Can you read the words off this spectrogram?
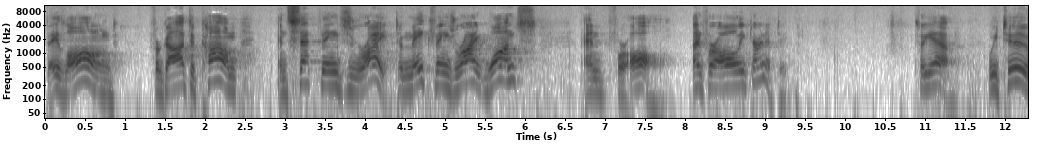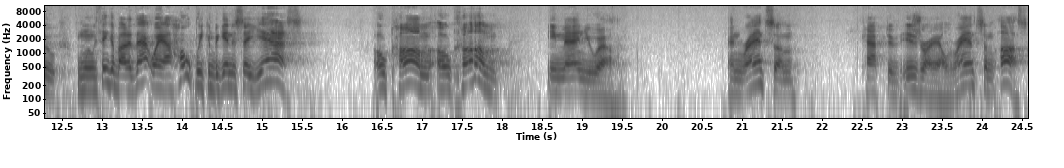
They longed for God to come and set things right, to make things right once and for all, and for all eternity. So, yeah, we too, when we think about it that way, I hope we can begin to say, Yes, oh come, oh come, Emmanuel, and ransom captive Israel, ransom us.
